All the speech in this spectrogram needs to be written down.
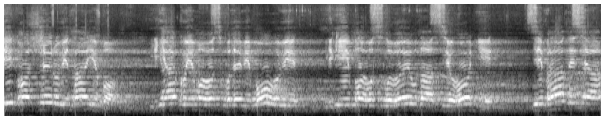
Всіх вас щиро вітаємо і дякуємо Господеві Богові, який благословив нас сьогодні зібратися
